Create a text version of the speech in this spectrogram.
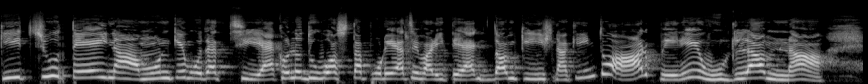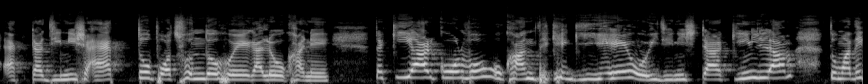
কিছুতেই না, মনকে বোঝাচ্ছি এখনও দু বস্তা পড়ে আছে বাড়িতে, একদম কিনিস না। কিন্তু আর পেরে উঠলাম না। একটা জিনিস এত পছন্দ হয়ে গেল ওখানে। তা কি আর করব? ওখান থেকে গিয়ে ওই জিনিসটা কিনলাম। তোমাদের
